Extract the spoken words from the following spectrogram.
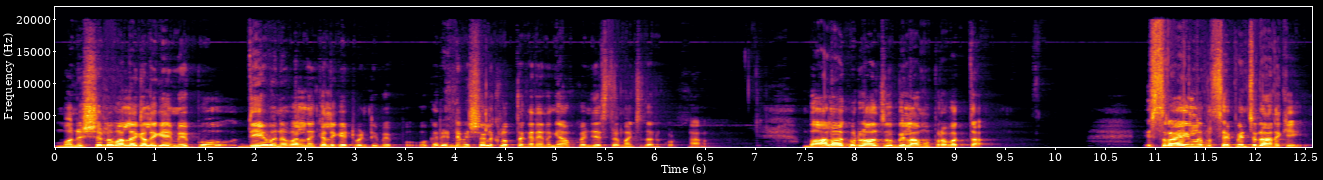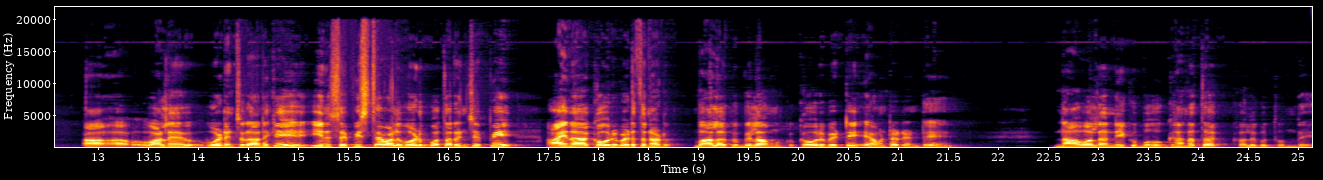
మనుషుల వల్ల కలిగే మెప్పు దేవుని వలన కలిగేటువంటి మెప్పు. ఒక రెండు విషయాలు క్లుప్తంగా నేను జ్ఞాపకం చేస్తే మంచిది అనుకుంటున్నాను బాలాకు రాజు బిలాము ప్రవక్త. ఇస్రాయిల్ను శపించడానికి వాళ్ళని ఓడించడానికి ఈయన శపిస్తే వాళ్ళు ఓడిపోతారని చెప్పి ఆయన కౌరు పెడుతున్నాడు. బాలాకు బిలాముకు కౌరు పెట్టి ఏమంటాడంటే నా వల్ల నీకు బహు ఘనత కలుగుతుంది.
